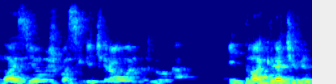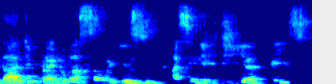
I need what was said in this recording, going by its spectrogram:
nós íamos conseguir tirar o ônibus do lugar. Então, a criatividade para a inovação é isso, a sinergia é isso.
